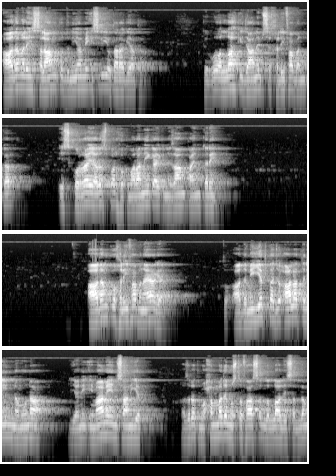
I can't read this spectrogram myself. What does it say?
آدم علیہ السلام کو دنیا میں اس لیے اتارا گیا تھا کہ وہ اللہ کی جانب سے خلیفہ بن کر اس قرۂۂ عرض پر حکمرانی کا ایک نظام قائم کریں۔ آدم کو خلیفہ بنایا گیا۔ تو آدمیت کا جو اعلیٰ ترین نمونہ یعنی امام انسانیت حضرت محمد مصطفیٰ صلی اللہ علیہ وسلم،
